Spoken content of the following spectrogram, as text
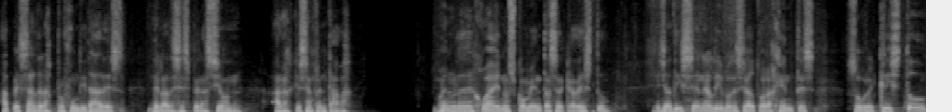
a pesar de las profundidades de la desesperación a las que se enfrentaba. Bueno, la de Juárez nos comenta acerca de esto. Ella dice en el libro Deseado a las Gentes sobre Cristo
